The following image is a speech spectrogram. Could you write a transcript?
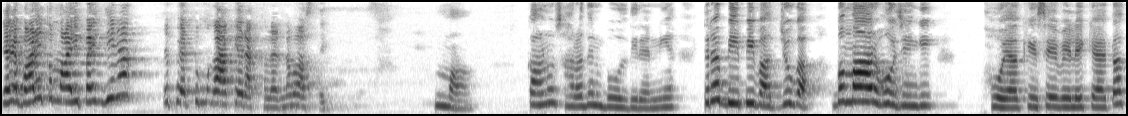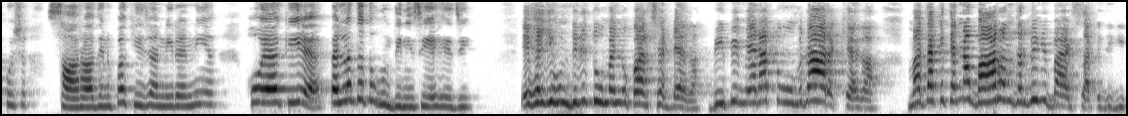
ਤੇਰੇ ਬਾਹਲੀ ਕਮਾਈ ਪੈਂਦੀ ਨਾ। ਤੇ ਫਿਰ ਤੂੰ ਮੰਗਾ ਕੇ ਰੱਖ ਲੈ ਇਹਨਾਂ ਵਾਸਤੇ। ਮਾਂ ਕਾਹਨੂੰ ਸਾਰਾ ਦਿਨ ਬੋਲਦੀ ਰਹਿਨੀ ਹੈ ਤੇਰਾ ਬੀਪੀ ਵੱਧ ਜਾਊਗਾ ਬਿਮਾਰ ਹੋ ਜਾਏਗੀ। ਹੋਇਆ ਕਿਸੇ ਵੇਲੇ ਕਹਿਤਾ ਕੁਛ ਸਾਰਾ ਦਿਨ ਭੱਕੀ ਜਾਨੀ ਰਹਿਨੀ ਹੈ ਹੋਇਆ ਕੀ ਹੈ ਪਹਿਲਾਂ ਤਾਂ ਤੂੰ ਹੁੰਦੀ ਨਹੀਂ ਸੀ ਇਹ ਜੀ। ਇਹੋ ਜੀ ਹੁੰਦੀ ਨਹੀਂ ਤੂੰ ਮੈਨੂੰ ਕਰ ਛੱਡਿਆਗਾ। ਬੀਪੀ ਮੇਰਾ ਤੂੰ ਵਧਾ ਰੱਖਿਆਗਾ। ਮੈਂ ਤਾਂ ਕਿਤੇ ਨਾ ਬਾਹਰ ਅੰਦਰ ਵੀ ਨਹੀਂ ਬੈਠ ਸਕਦੀਗੀ।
